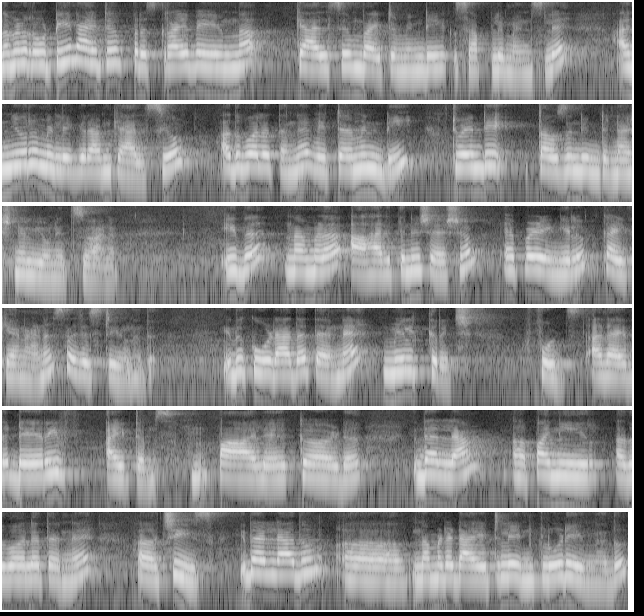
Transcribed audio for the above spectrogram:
നമ്മൾ റുട്ടീനായിട്ട് പ്രിസ്ക്രൈബ് ചെയ്യുന്ന കാൽസ്യം വൈറ്റമിൻ ഡി സപ്ലിമെന്റ്സിൽ അഞ്ഞൂറ് മില്ലിഗ്രാം കാൽസ്യവും അതുപോലെ തന്നെ vitamin D twenty thousand international യൂണിറ്റ്സും ആണ്. ഇത് നമ്മൾ ആഹാരത്തിന് ശേഷം എപ്പോഴെങ്കിലും കഴിക്കാനാണ് സജസ്റ്റ് ചെയ്യുന്നത്. ഇത് കൂടാതെ തന്നെ മിൽക്ക് റിച്ച് ഫുഡ്സ് അതായത് ഡെയറി ഐറ്റംസ് പാൽ കേട് ഇതെല്ലാം പനീർ അതുപോലെ തന്നെ ചീസ് ഇതെല്ലാതും നമ്മുടെ ഡയറ്റിൽ ഇൻക്ലൂഡ് ചെയ്യുന്നതും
